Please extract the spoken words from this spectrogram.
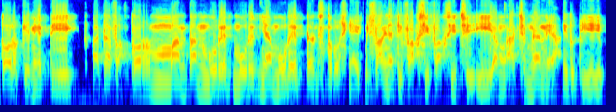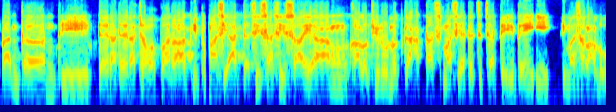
faktor genetik, ada faktor mantan murid, muridnya murid, dan seterusnya. Misalnya di faksi-faksi JI yang ajengan ya, itu di Banten, di daerah-daerah Jawa Barat, itu masih ada sisa-sisa yang kalau dirunut ke atas masih ada jejak DITI di masa lalu.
